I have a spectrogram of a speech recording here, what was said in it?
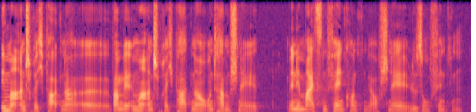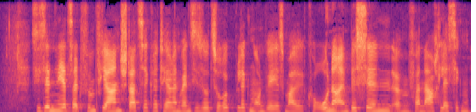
immer Ansprechpartner, äh, waren wir immer Ansprechpartner und haben schnell, in den meisten Fällen konnten wir auch schnell Lösungen finden. Sie sind jetzt seit fünf Jahren Staatssekretärin. Wenn Sie so zurückblicken und wir jetzt mal Corona ein bisschen ähm, vernachlässigen,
